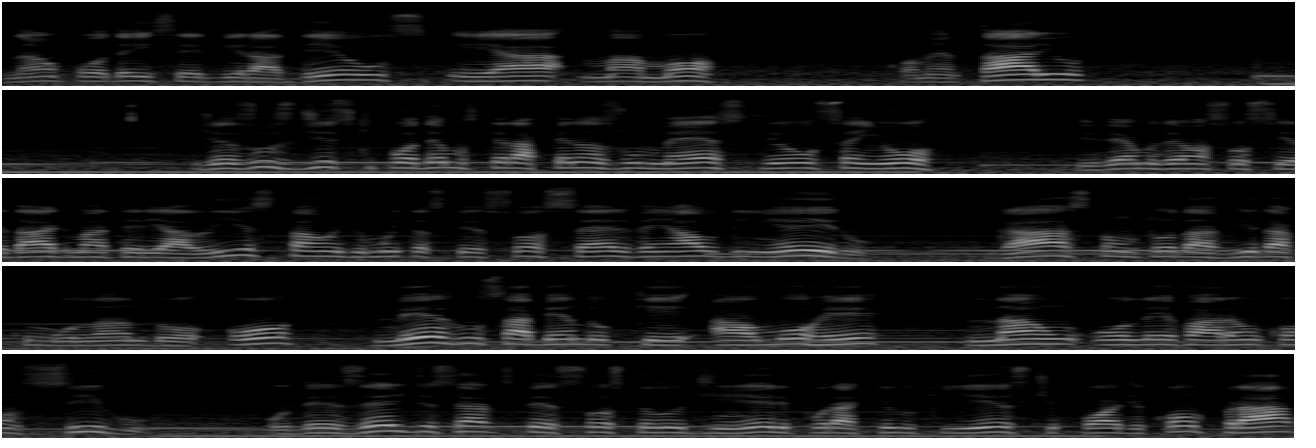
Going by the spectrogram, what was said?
Não podeis servir a Deus e a Mamó. Comentário: Jesus disse que podemos ter apenas um mestre ou senhor. Vivemos em uma sociedade materialista onde muitas pessoas servem ao dinheiro, gastam toda a vida acumulando-o, mesmo sabendo que, ao morrer, não o levarão consigo. O desejo de certas pessoas pelo dinheiro e por aquilo que este pode comprar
